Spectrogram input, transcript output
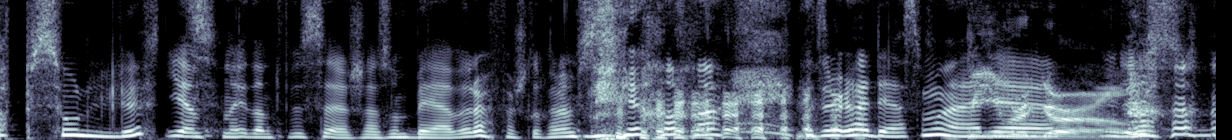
Absolutt. Jentene identifiserer seg som bevere, først og fremst. Ja, jeg tror det er det som er eh,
